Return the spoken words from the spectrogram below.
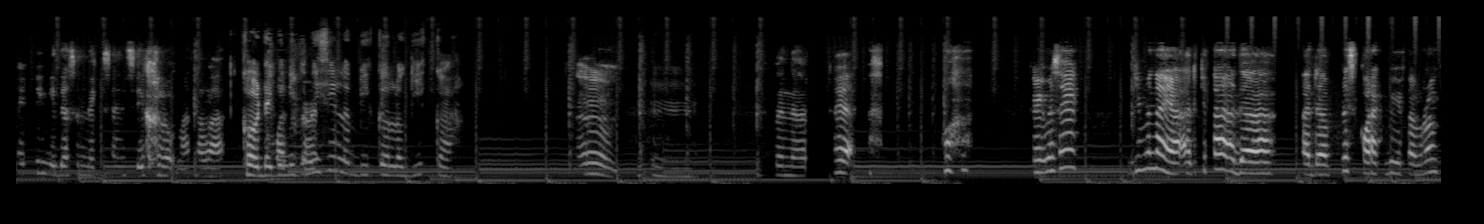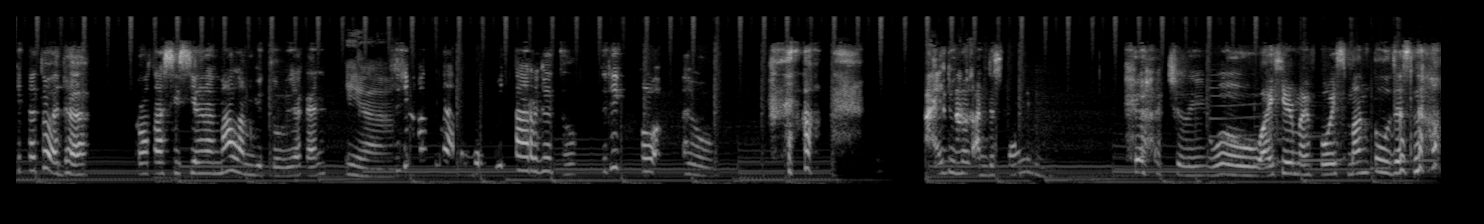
I think it doesn't make sense sih kalau masalah kalau udah gini-gini sih lebih ke logika hmm. Hmm. bener. Kayak kayak misalnya gimana ya kita ada ada please correct me if I'm wrong kita tuh ada rotasi siang dan malam gitu ya kan? Iya. Jadi aku nggak berputar gitu. Jadi kalau ayo. I do not understand. Actually wow I hear my voice mantul just now.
